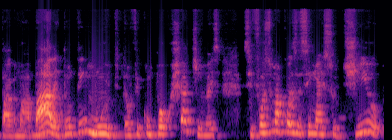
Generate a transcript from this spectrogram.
pago uma bala, então tem muito, então fica um pouco chatinho, mas se fosse uma coisa assim mais sutil,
